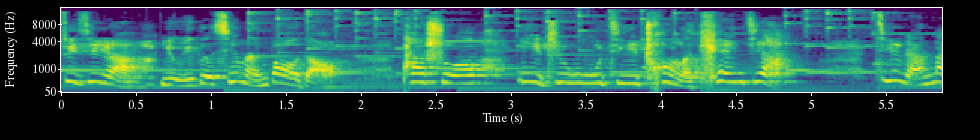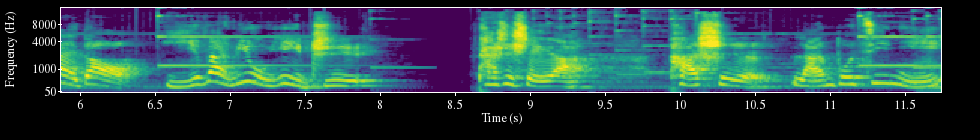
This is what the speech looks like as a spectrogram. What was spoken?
最近啊，有一个新闻报道，他说一只乌鸡创了天价，竟然卖到一万六一只。它是谁呀？它是兰博基尼。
